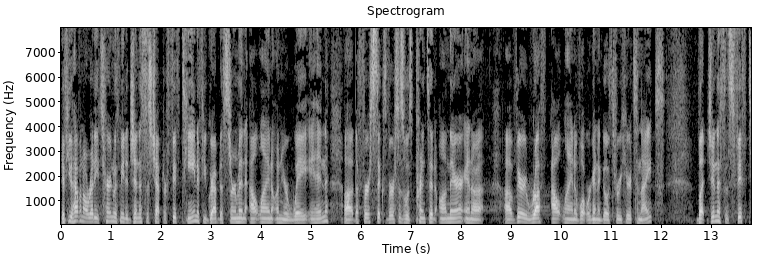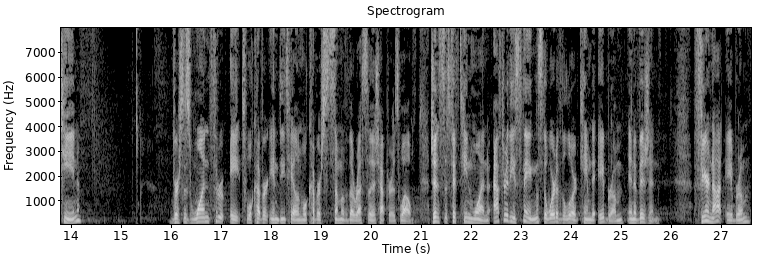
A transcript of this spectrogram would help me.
If you haven't already, turn with me to Genesis chapter 15. If you grabbed a sermon outline on your way in, uh, the first six verses was printed on there and a, a very rough outline of what we're going to go through here tonight. But Genesis 15, verses 1 through 8 we'll cover in detail and we'll cover some of the rest of the chapter as well. Genesis 15 1 after these things the word of the lord came to abram in a vision. Fear not abram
